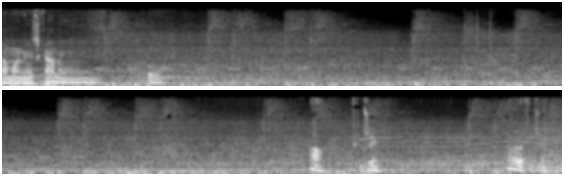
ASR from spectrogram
Someone is coming. Ah, drzwi. dat ale to.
